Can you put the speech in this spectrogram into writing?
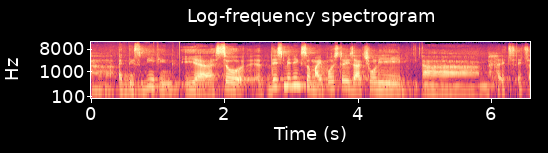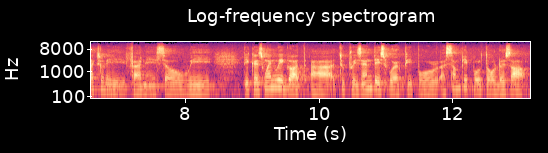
uh, at this meeting? Yeah, so uh, this meeting, so my poster is actually, um, it's, it's actually funny. So we, because when we got uh, to present this work, people, uh, some people told us, oh,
